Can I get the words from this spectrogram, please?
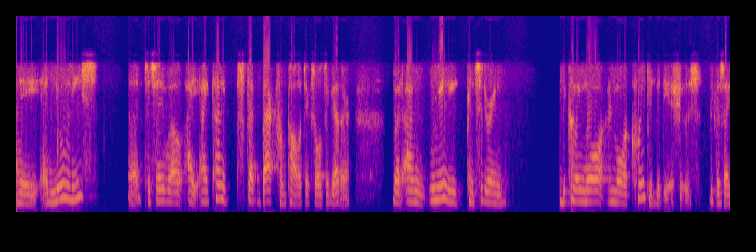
a, a new lease uh, to say, well, I, I kind of step back from politics altogether, but I'm really considering becoming more and more acquainted with the issues because I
